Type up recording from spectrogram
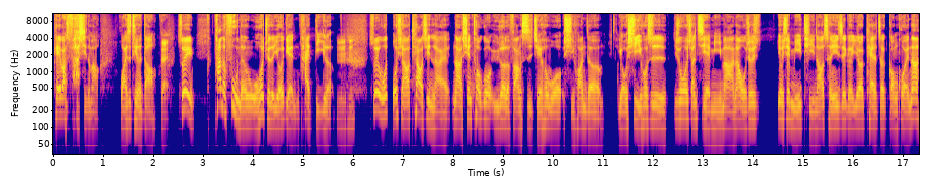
K Box 发行的嘛，我还是听得到，对，所以它的赋能我会觉得有一点太低了，嗯哼，所以我我想要跳进来，那先透过娱乐的方式，结合我喜欢的游戏，或是就说我喜欢解谜嘛，那我就。用一些谜题，然后成立这个 Your Cat 这个工会。那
